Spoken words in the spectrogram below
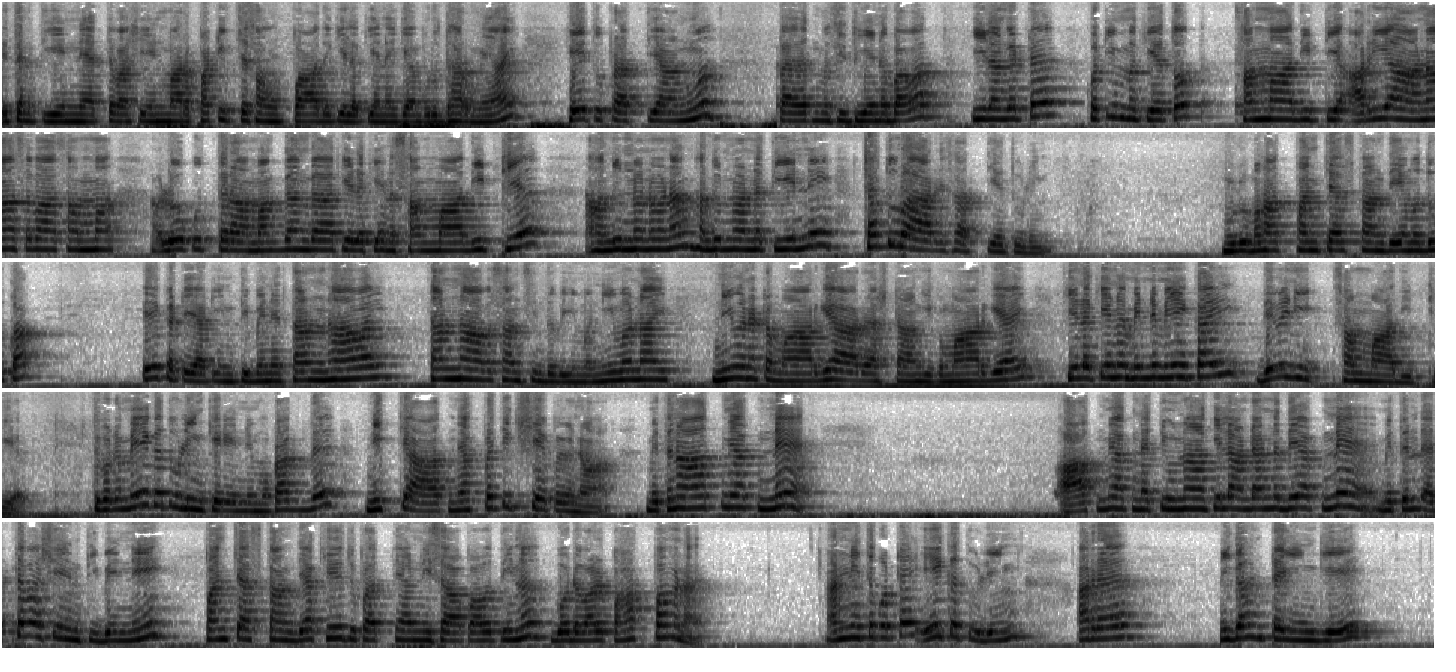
එතන තියෙන්නේ ඇත්ත වශයෙන්ම අර පටිච්ච සමුප්පාද කියලා කියන ගැඹුරු ධර්මයයි හේතු ප්‍රත්‍ය අනුව පැවැත්ම සිදුවෙන බවත් ඊළඟට කොටින්ම කියතොත් සම්මාදිට්ඨිය අරියා අනාසවා සම්මා ලෝකුත්තරා මග්ගංගා කියලා කියන සම්මාදිට්ඨිය හඳුන්වනවා නම් හඳුන්වන්න තියෙන්නේ චතුරාර්ය සත්‍ය තුලින් මුළු මහත් පංචස්කන්ධයම දුකක්. ඒකට යටින් තිබෙන තණ්හාවයි, තණ්හාව සංසිඳ වීම නිවනයි, නිවනට මාර්ගය ආර්ය අෂ්ටාංගික මාර්ගයයි කියලා කියන මෙන්න මේකයි දෙවෙනි සම්මාදිට්ඨිය. එතකොට මේක තුලින් කෙරෙන්නේ මොකක්ද? නිත්‍ය ආත්මයක් ප්‍රතික්ෂේප වෙනවා. මෙතන ආත්මයක් නැහැ. ආත්මයක් නැති වුණා කියලා අඬන්න දෙයක් නැහැ. මෙතන ඇත්ත වශයෙන් තිබෙන්නේ පංචස්කන්ධයක් හේතුප්‍රත්‍යයන් නිසා පවතින ගොඩවල් පහක් පමණයි. අන්න එතකොට ඒක තුලින් අර නිගණ්ඨයින්ගේ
